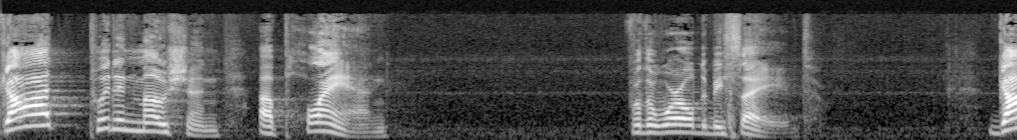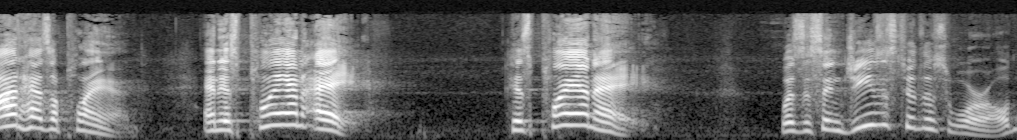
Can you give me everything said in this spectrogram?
God put in motion a plan for the world to be saved. God has a plan, and his plan A his plan A was to send Jesus to this world,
